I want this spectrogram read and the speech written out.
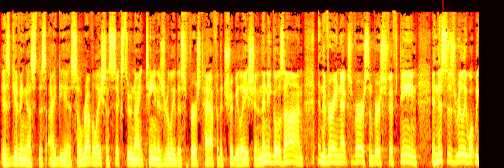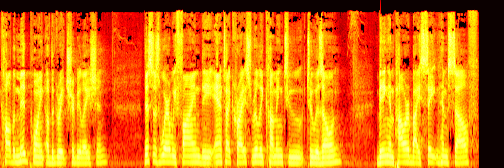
is giving us this idea. So Revelation 6 through 19 is really this first half of the tribulation. And then he goes on in the very next verse, in verse 15, and this is really what we call the midpoint of the Great Tribulation. This is where we find the Antichrist really coming to, to his own, being empowered by Satan himself,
